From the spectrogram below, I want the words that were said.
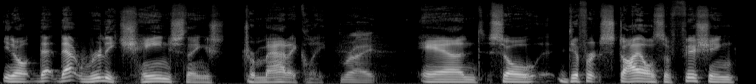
You know, that that really changed things dramatically. Right. And so different styles of fishing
